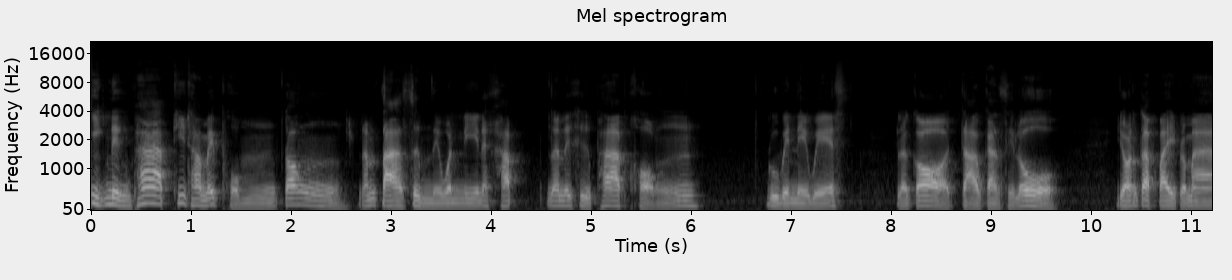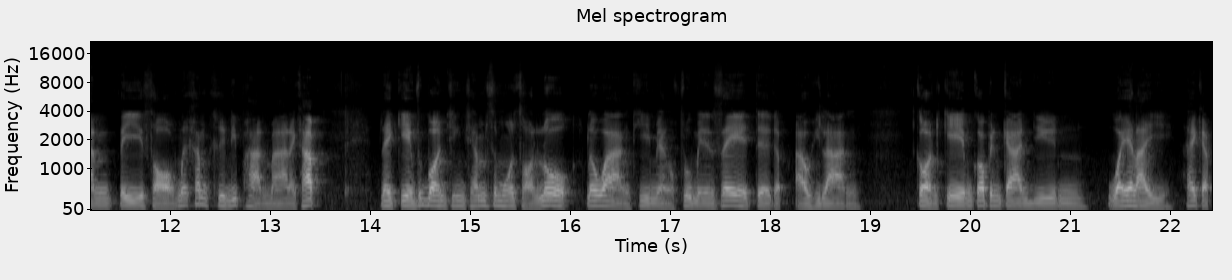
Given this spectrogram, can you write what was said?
อีกหนึ่งภาพที่ทำให้ผมต้องน้ำตาซึมในวันนี้นะครับ นั่นก็คือภาพของรูเบนเนเวส แล้วก็จาวการเซโล ย้อนกลับไปประมาณตีสองเมื่อค่ำคืนที่ผ่านมานะครับ ในเกมฟุตบอลชิงแชมป์สโมสรโลก ระหว่างทีมอย่างฟลูเมนเซ่เจอกับอัลฮิลาน ก่อนเกมก็เป็นการยืนไว้อะไรให้กับ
